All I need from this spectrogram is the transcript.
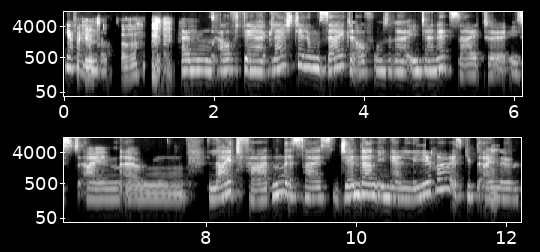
ja, fang okay, an. Ähm, auf der Gleichstellungsseite, auf unserer Internetseite ist ein ähm, Leitfaden. Es heißt Gendern in der Lehre. Es gibt eine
